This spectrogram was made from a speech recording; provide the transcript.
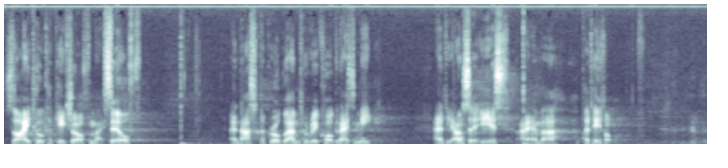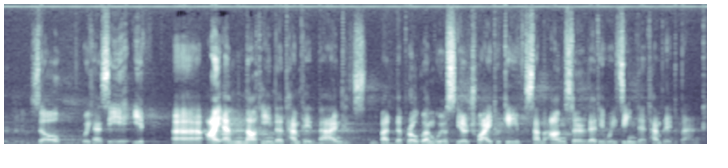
So I took a picture of myself and asked the program to recognize me. And the answer is I am a potato. so we can see if uh, I am not in the template bank, but the program will still try to give some answer that is within the template bank.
